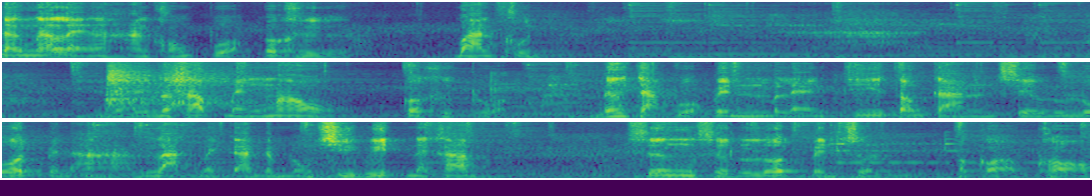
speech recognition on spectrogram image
ดังนั้นแหล่งอาหารของปลวกก็คือบ้านคุณ นะครับ แมงเม่าก็คือปลวก เนื่องจากปลวกเป็นแมลงที่ต้องการเซลลูโลสเป็นอาหารหลักในการดำรงชีวิตนะครับ ซึ่งเซลลูโลสเป็นส่วนประกอบของ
